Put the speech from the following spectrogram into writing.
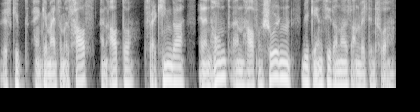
es gibt ein gemeinsames Haus, ein Auto, zwei Kinder, einen Hund, einen Haufen Schulden. Wie gehen Sie dann als Anwältin vor?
